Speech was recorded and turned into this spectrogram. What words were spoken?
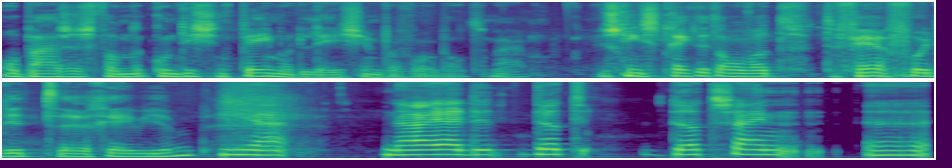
op basis van de condition pain modulation bijvoorbeeld. Maar misschien strekt het allemaal wat te ver voor dit uh, gremium. Ja, nou ja, dat, dat zijn uh,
